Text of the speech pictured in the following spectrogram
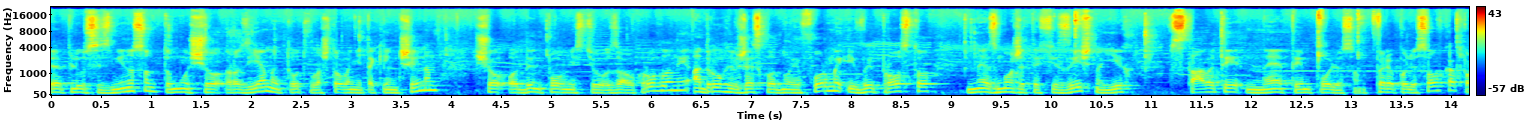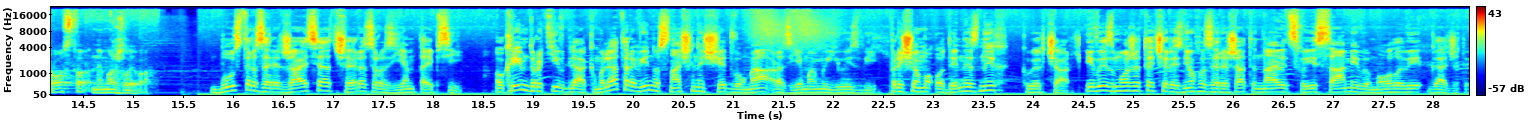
е, плюс з мінусом, тому що роз'єми тут влаштовані таким чином, що один повністю заокруглений, а другий вже складної форми, і ви просто не зможете фізично їх вставити не тим полюсом. Переполюсовка просто неможлива. Бустер заряджається через роз'єм Type-C. Окрім дротів для акумулятора, він оснащений ще двома роз'ємами USB. Причому один із них Quick Charge. І ви зможете через нього заряджати навіть свої самі вимогливі гаджети.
